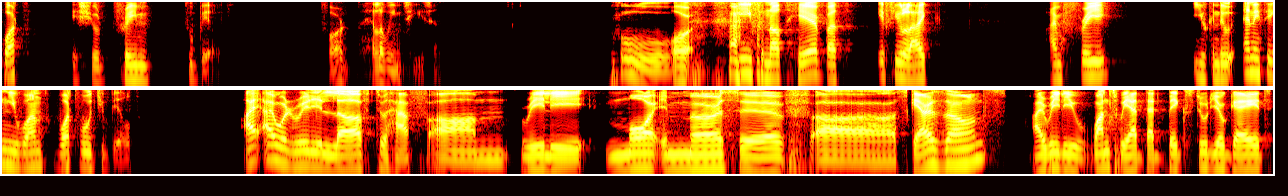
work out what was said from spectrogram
What is your dream to build for Halloween season? Ooh. Or even not here, but if you like, I'm free, you can do anything you want. What would you build? I, I would really love to have um, really more immersive uh, scare zones. I really once we had that big studio gate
